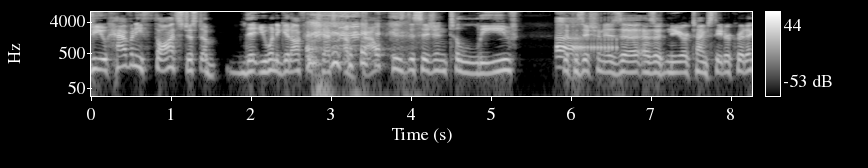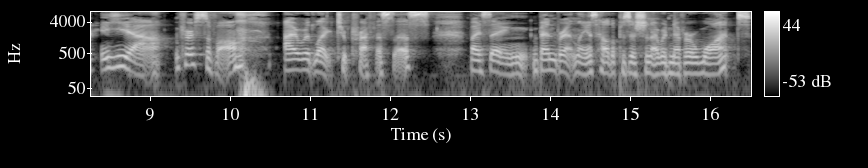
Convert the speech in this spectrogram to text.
do you have any thoughts just uh, that you want to get off your chest about his decision to leave the position as a as a New York Times theater critic? Yeah. First of all, I would like to preface this by saying Ben Brantley has held a position I would never want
